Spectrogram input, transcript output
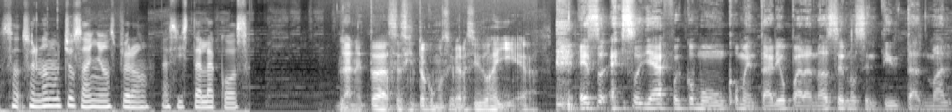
suenan muchos años, pero así está la cosa la neta se siento como si hubiera sido ayer. Eso, eso ya fue como un comentario para no hacernos sentir tan mal.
